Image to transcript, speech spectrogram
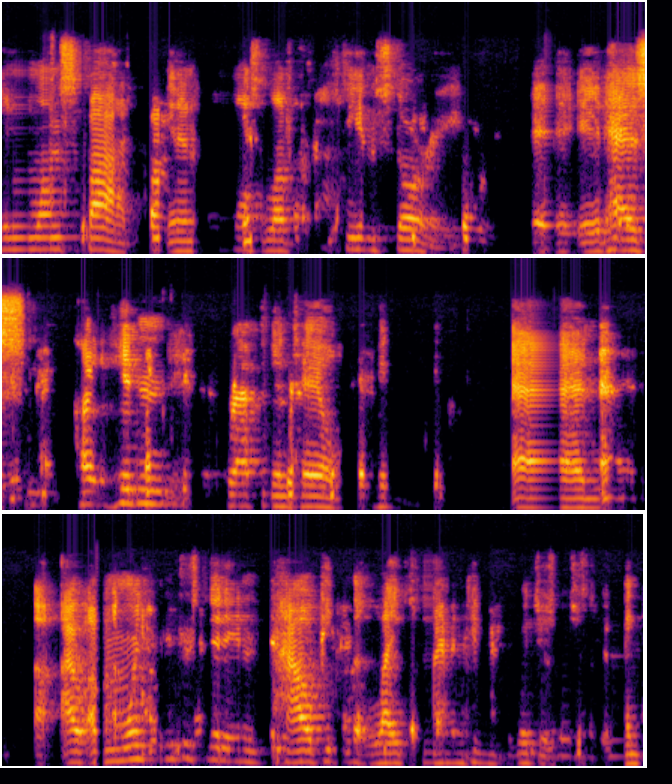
in one spot in an almost Lovecraftian story. It, it has kind of hidden Lovecraftian tale, and uh, I, I'm more interested in how people that like Simon King of the Witches, which is a demented,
